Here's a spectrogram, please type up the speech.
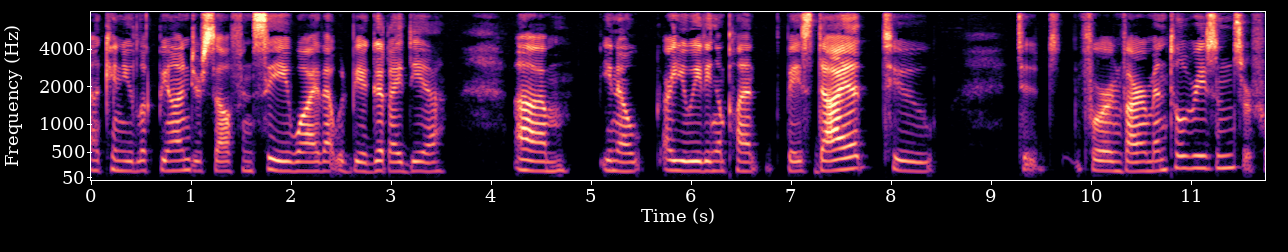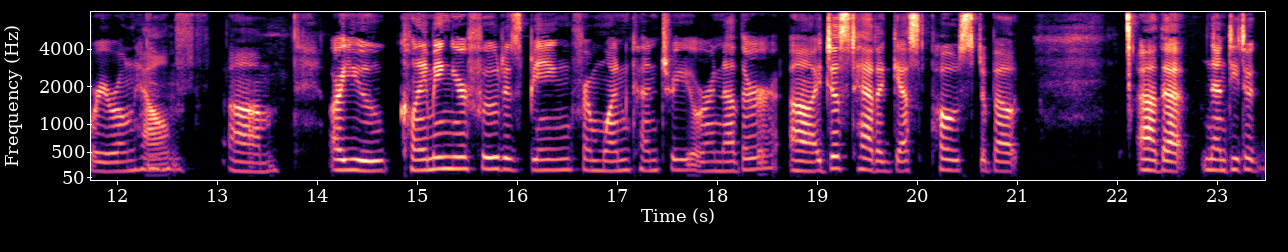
uh, can you look beyond yourself and see why that would be a good idea um, you know are you eating a plant-based diet to to for environmental reasons or for your own health mm-hmm. um, are you claiming your food as being from one country or another uh, i just had a guest post about uh, that Nandita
